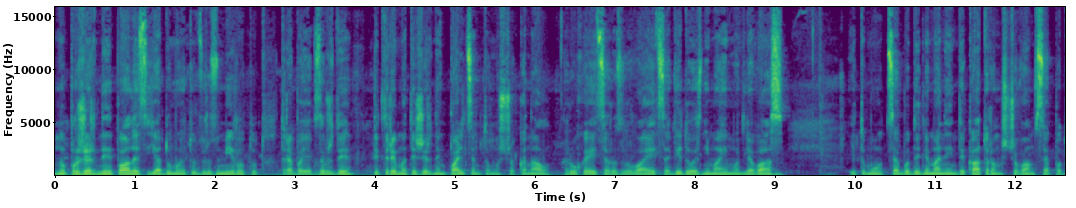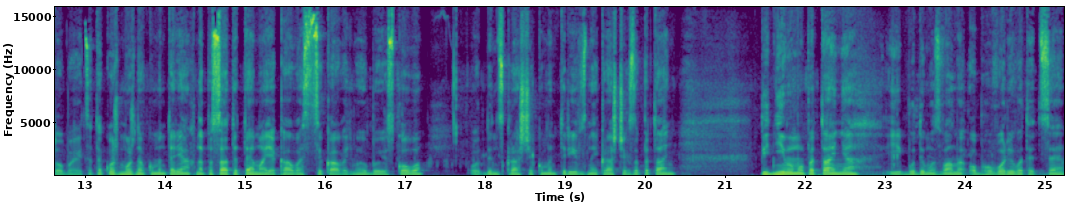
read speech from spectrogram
Ну, про жирний палець, я думаю, тут зрозуміло. Тут треба, як завжди, підтримати жирним пальцем, тому що канал рухається, розвивається, відео знімаємо для вас. І тому це буде для мене індикатором, що вам все подобається. Також можна в коментарях написати тема, яка вас цікавить. Ми обов'язково один з кращих коментарів, з найкращих запитань. Піднімемо питання і будемо з вами обговорювати це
